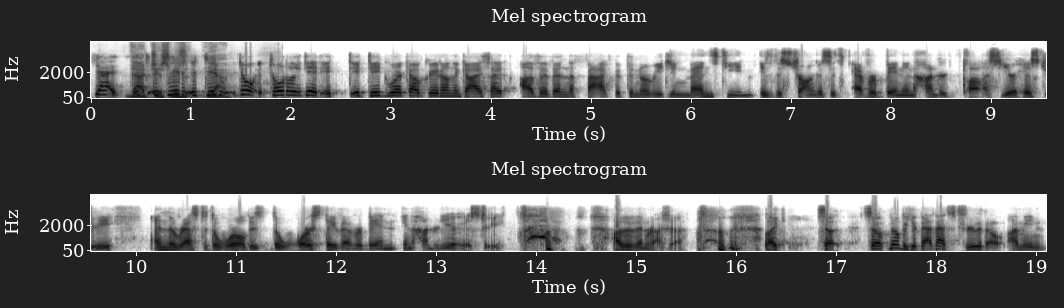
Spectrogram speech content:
yeah, it, that it, just it did, was, it did, yeah. no, it totally did. It, it did work out great on the guy's side, other than the fact that the Norwegian men's team is the strongest it's ever been in 100 plus year history, and the rest of the world is the worst they've ever been in 100 year history, other than Russia. like, so so no, because that that's true though. I mean,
